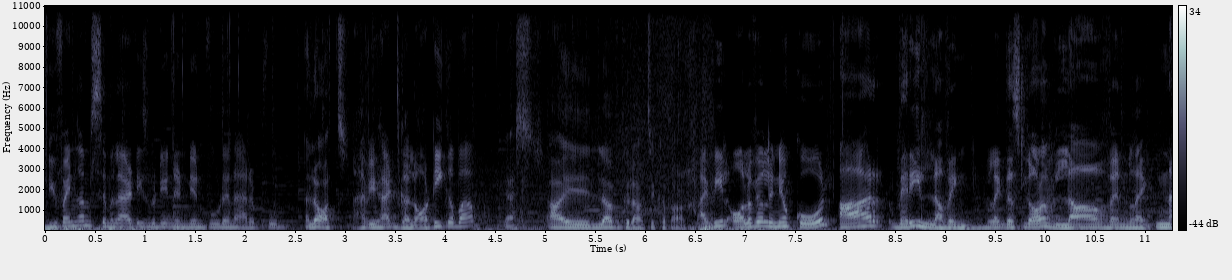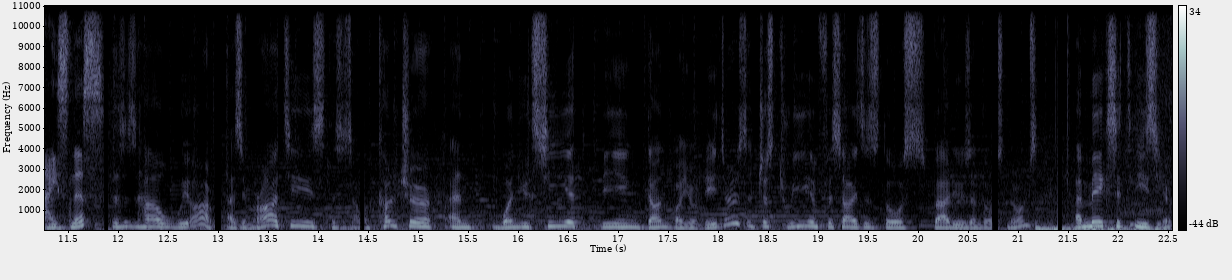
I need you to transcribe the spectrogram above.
Do you find some similarities between Indian food and Arab food? A lot. Have you had galouti kebab? Yes. I love galouti kebab. I feel all of y'all in your core are very loving. Like there's a lot of love and like niceness. This is how we are as Emiratis. This is our culture. And when you see it being done by your leaders, it just re emphasizes those values and those norms and makes it easier.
